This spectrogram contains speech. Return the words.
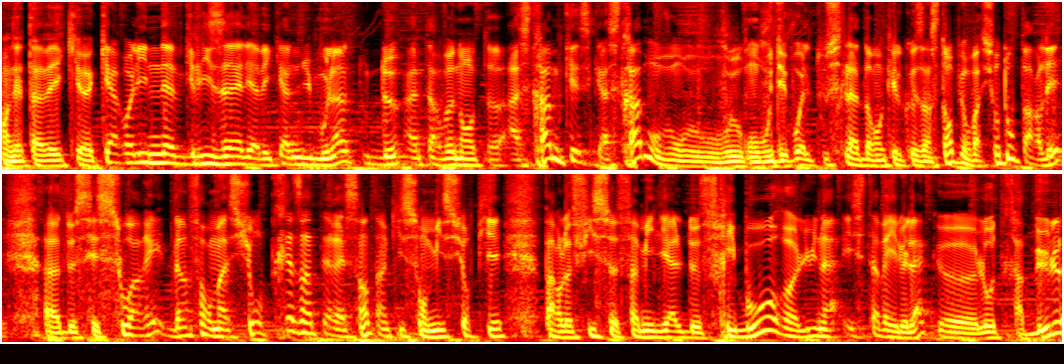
On est avec euh, Caroline Neve-Grisel et avec Anne Dumoulin, toutes deux intervenantes Astram. Qu'est-ce qu'Astram on, on, vous dévoile tout cela dans quelques instants. Puis on va surtout parler euh, de ces soirées d'information très intéressantes hein, qui sont mises sur pied par l'Office familial de Fribourg. L'une à Estavayer-le-Lac, euh, l'autre à Bulle.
